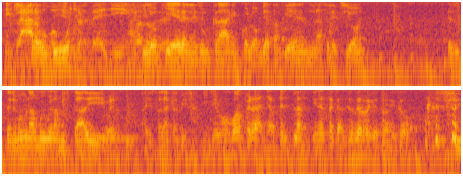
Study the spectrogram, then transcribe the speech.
Sí, claro, jugó mucho en el Medellín. Aquí lo quieren, es un crack. En Colombia también, en la selección. Tenemos una muy buena amistad y bueno, ahí está la camisa. Y llegó Juanfer a dañarte el plan. Tiene esta canción de reggaetón y todo. Sí.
